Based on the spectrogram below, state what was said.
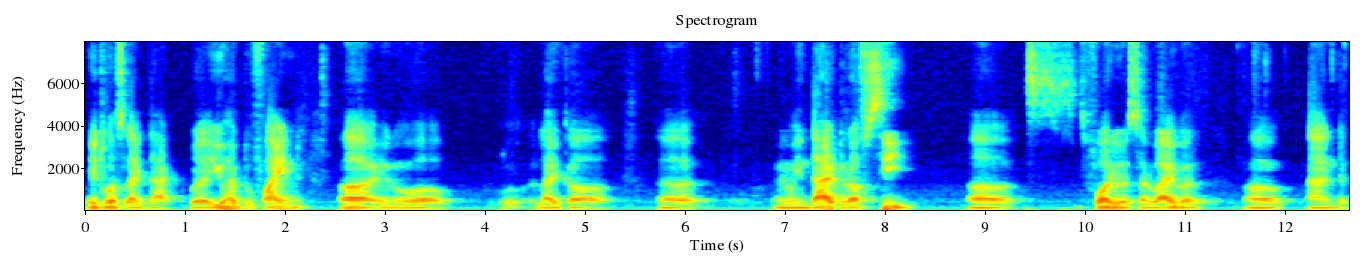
It was like that, where you have to find uh, you know uh, like uh, uh, you know in that rough sea uh, for your survival. Uh, and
